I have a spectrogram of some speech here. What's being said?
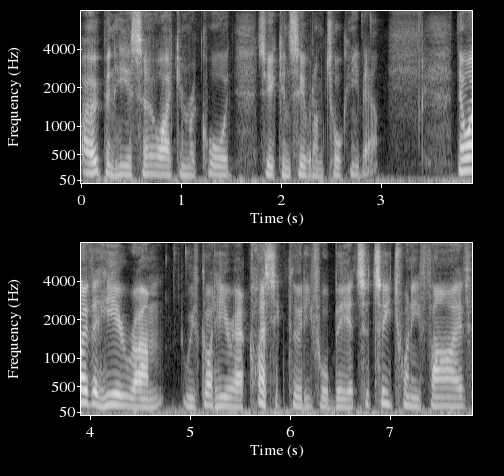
open here so I can record so you can see what I'm talking about now over here um, we've got here our classic 34b it's a t25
